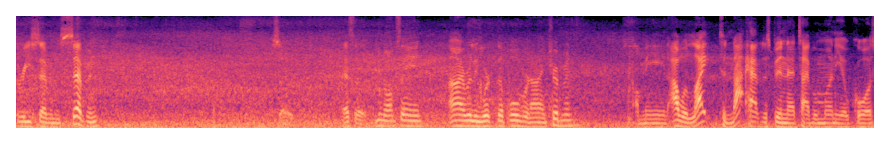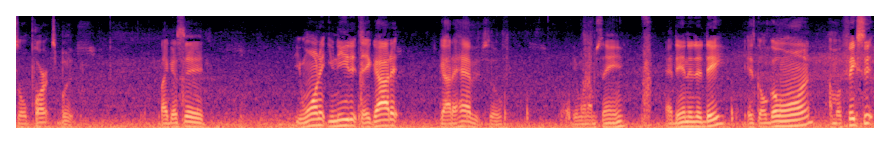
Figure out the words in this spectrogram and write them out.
377. So that's a, you know what I'm saying? I ain't really worked up over it, I ain't tripping. I mean, I would like to not have to spend that type of money, of course, on parts, but like I said, you want it, you need it, they got it, gotta have it. So, you know what I'm saying? At the end of the day, it's gonna go on. I'm gonna fix it.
